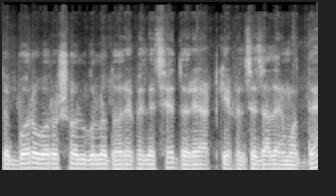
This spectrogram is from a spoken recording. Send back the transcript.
তো বড় বড় শোলগুলো ধরে ফেলেছে ধরে আটকে ফেলছে জালের মধ্যে।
